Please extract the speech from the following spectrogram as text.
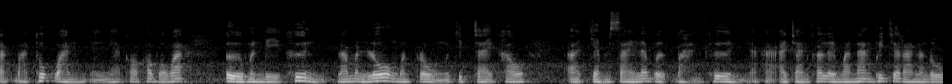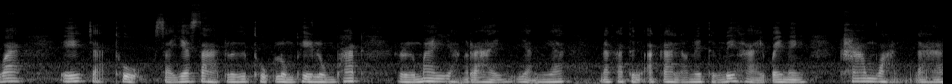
ตักบาตรทุกวันอย่างเงี้ยก็เขาบอกว่าเออมันดีขึ้น แล้วมันโล่งมันโปร่งจิตใจเขาอ่าแจ่มใสและเบิกบานขึ้นนะคะอาจารย์ก็เลยมานั่งพิจารณาดูว่า เอ๊ะจะถูกไสยศาสตร์ หรือถูกลมเพลลมพัด หรือไม่อย่างไรอย่างเนี้ย นะคะถึงอาการเหล่านี้ถึงได้หายไปในข้ามวันนะฮะ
